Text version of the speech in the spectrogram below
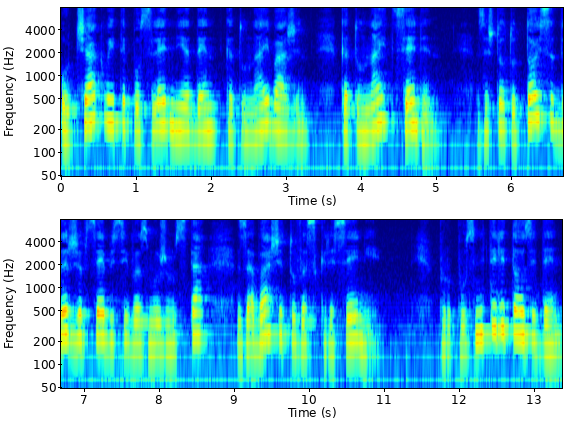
очаквайте последния ден като най-важен, като най-ценен, защото той съдържа в себе си възможността за вашето възкресение. Пропуснете ли този ден,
